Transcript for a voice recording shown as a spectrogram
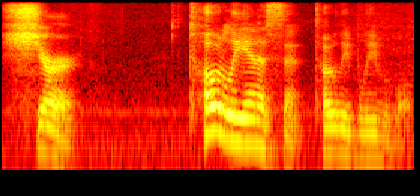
Sure. Totally innocent. Totally believable.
